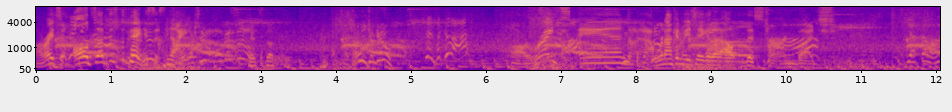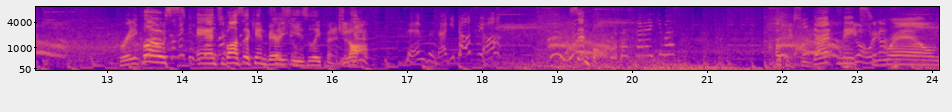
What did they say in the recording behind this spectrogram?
Alright, so all it's up is the Pegasus Knight. Alright, and uh, we're not going to be taking it out this turn, but pretty close, and Tsubasa can very easily finish it off. Simple. Okay, so that makes round...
